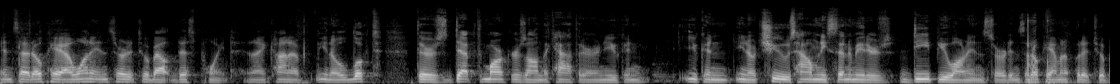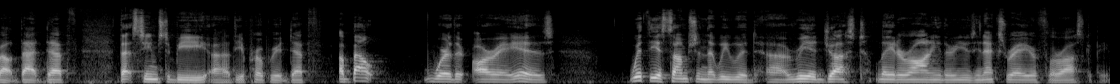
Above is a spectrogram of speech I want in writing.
and said, okay, I want to insert it to about this point. And I kind of, you know, looked, there's depth markers on the catheter and you can, you can, you know, choose how many centimeters deep you want to insert and said, okay, I'm going to put it to about that depth. That seems to be uh, the appropriate depth, about where the RA is, with the assumption that we would uh, readjust later on, either using x ray or fluoroscopy.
